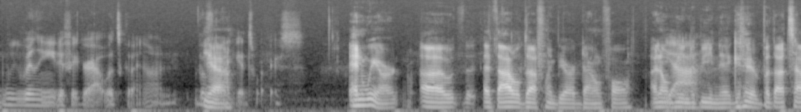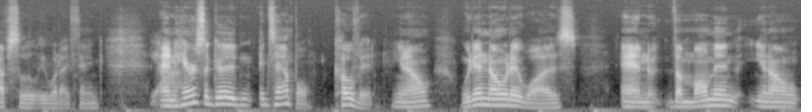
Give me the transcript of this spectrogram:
we really need to figure out what's going on before Yeah. it gets worse. And we aren't. Uh, th- that will definitely be our downfall. I don't mean to be negative, but that's absolutely what I think. Yeah. And here's a good example COVID. You know, we didn't know what it was. And the moment, you know,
